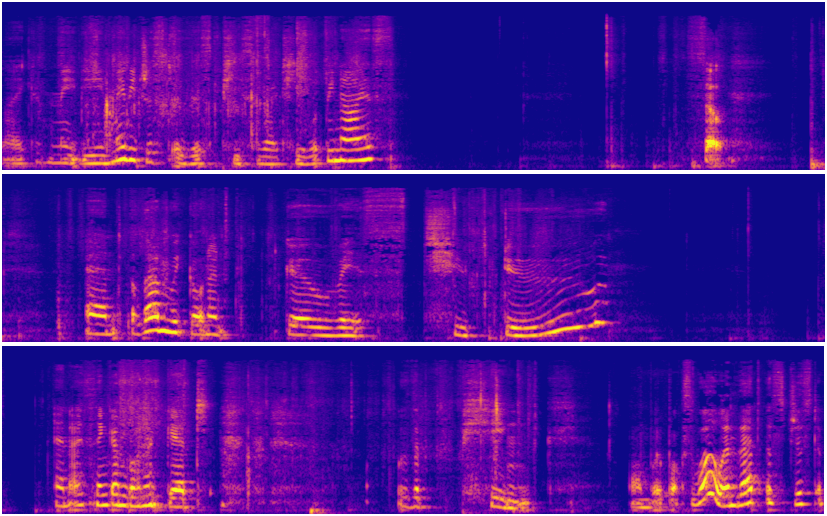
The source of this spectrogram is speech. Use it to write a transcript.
like maybe maybe just this piece right here would be nice. So and then we're gonna go with to do and I think I'm gonna get the pink ombre box. Wow and that is just a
